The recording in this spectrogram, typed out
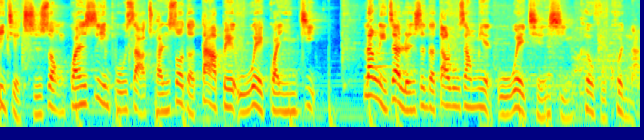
并且持诵观世音菩萨传授的大悲无畏观音记，让你在人生的道路上面无畏前行，克服困难。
